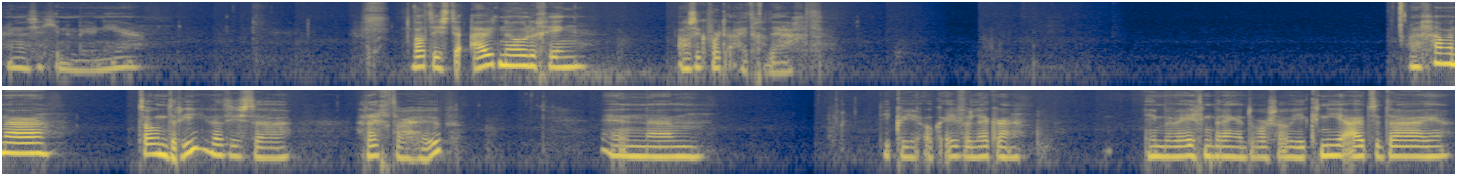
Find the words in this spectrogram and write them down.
En dan zet je hem weer neer. Wat is de uitnodiging als ik word uitgedaagd? Dan gaan we naar toon 3, dat is de rechterheup. En um, die kun je ook even lekker in beweging brengen door zo je knieën uit te draaien.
